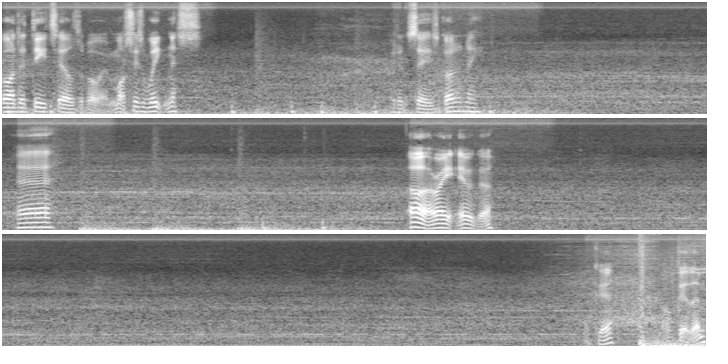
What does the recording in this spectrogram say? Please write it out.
Go on into details about him. What's his weakness? He didn't say he's got any. Uh. Oh, right, here we go. Okay, I'll get them.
